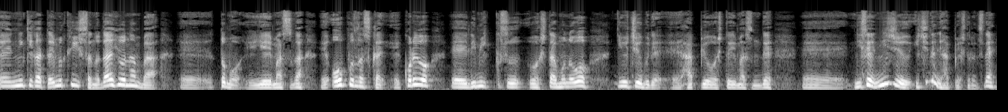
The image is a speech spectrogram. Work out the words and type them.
え人気があった MQ さんの代表ナンバー、えーとも言えますが、えーオープンザスカイ、これを、えリミックスをしたものを YouTube で、発表をしていますんで、えー2021年に発表してるんですね。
